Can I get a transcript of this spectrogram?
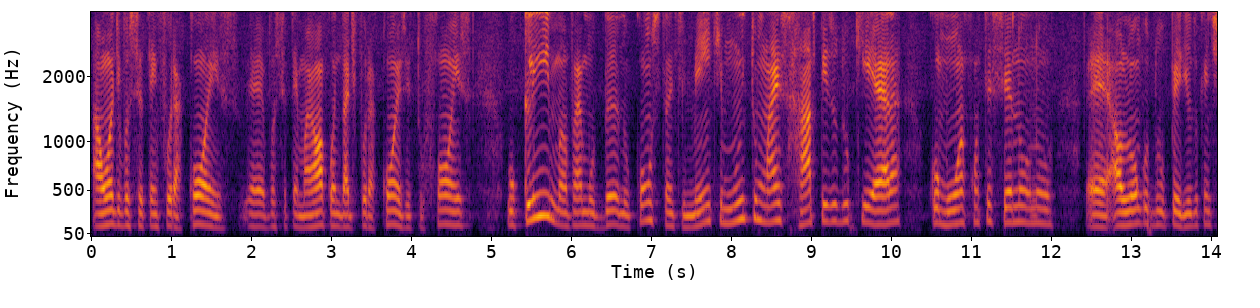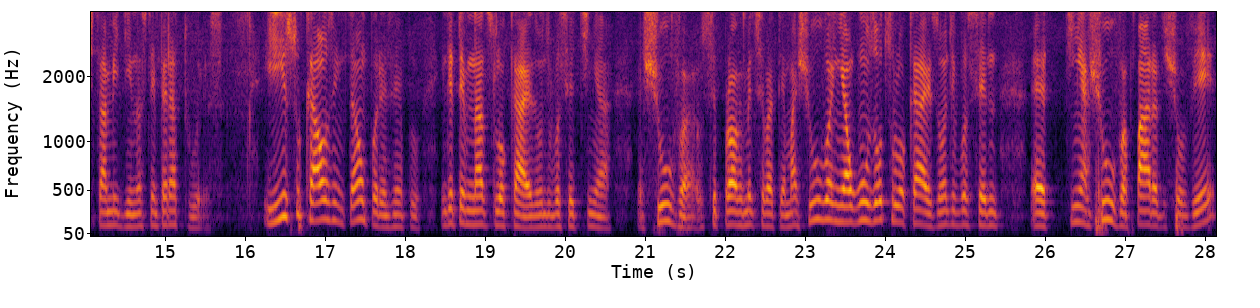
aonde você tem furacões, é, você tem maior quantidade de furacões e tufões, o clima vai mudando constantemente, muito mais rápido do que era comum acontecer no, no é, ao longo do período que a gente está medindo as temperaturas. E isso causa, então, por exemplo, em determinados locais onde você tinha é, chuva, você provavelmente você vai ter mais chuva. Em alguns outros locais onde você é, tinha chuva, para de chover.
